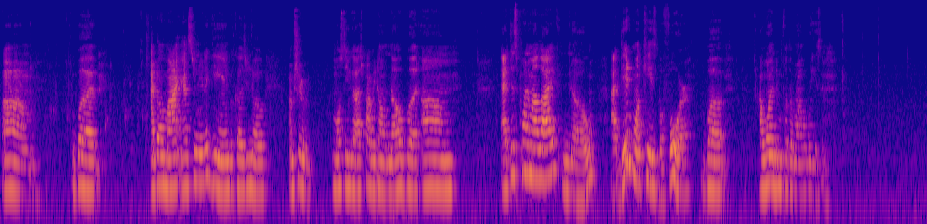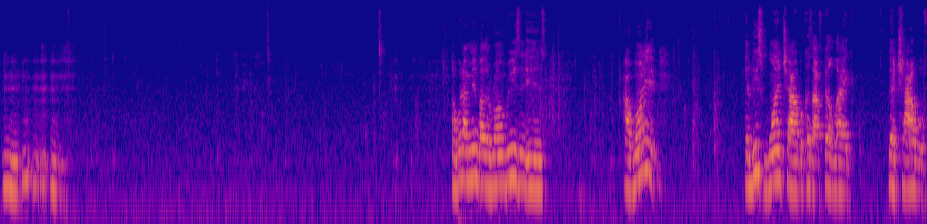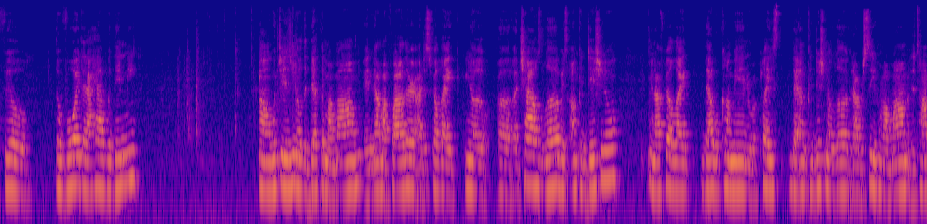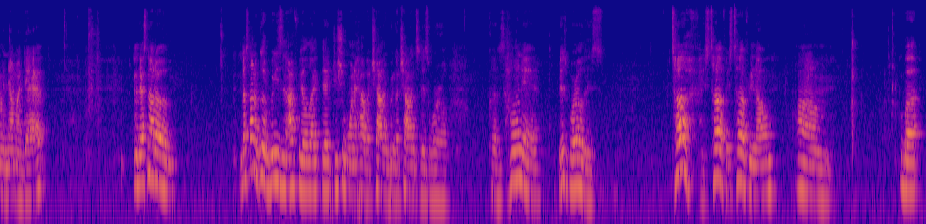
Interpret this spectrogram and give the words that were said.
um, but I don't mind answering it again because, you know, I'm sure most of you guys probably don't know, but um, at this point in my life, no. I did want kids before, but I wanted them for the wrong reason. Mm -mm -mm, What I mean by the wrong reason is I wanted at least one child because I felt like that child will fill the void that I have within me. Um, which is, you know, the death of my mom and now my father. I just felt like, you know, uh, a child's love is unconditional. And I felt like that would come in and replace that unconditional love that I received from my mom at the time and now my dad and that's not a that's not a good reason I feel like that you should want to have a child and bring a child into this world. Cause honey, this world is tough. It's tough. It's tough, you know. Um, but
